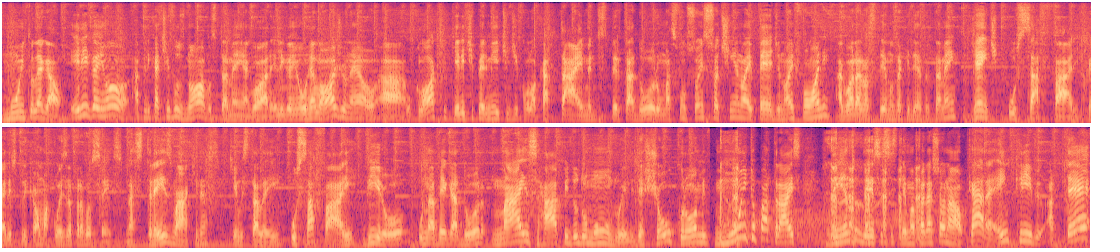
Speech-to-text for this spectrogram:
muito legal. Ele ganhou aplicativos novos também agora. Ele ganhou o relógio, né, o, a, o clock, que ele te permite de colocar timer, despertador, umas funções que só tinha no iPad e no iPhone. Agora nós temos aqui dentro também. Gente, o Safari. Quero explicar uma coisa para vocês. Nas três máquinas que eu instalei, o Safari virou o navegador mais rápido do mundo. Ele deixou o Chrome muito para trás dentro desse sistema operacional. Cara, é incrível. Até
